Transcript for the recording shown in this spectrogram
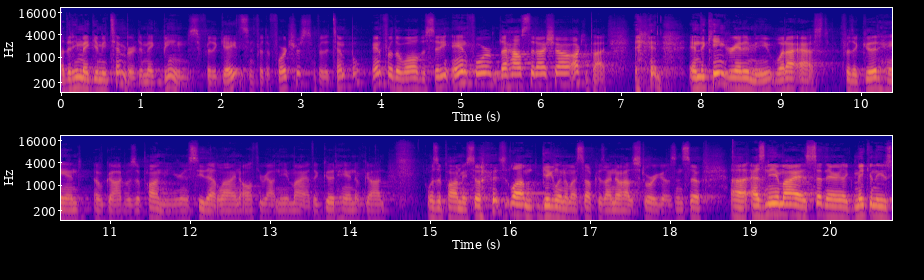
uh, that he may give me timber to make beams for the gates and for the fortress and for the temple and for the wall of the city and for the house that I shall occupy. And, and the king granted me what I asked, for the good hand of God was upon me. You're going to see that line all throughout Nehemiah. The good hand of God was upon me. So I'm giggling to myself because I know how the story goes. And so uh, as Nehemiah is sitting there, like making these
